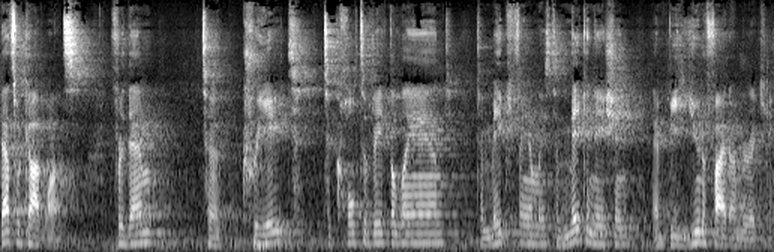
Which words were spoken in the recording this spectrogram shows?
That's what God wants for them to create, to cultivate the land, to make families, to make a nation, and be unified under a king.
